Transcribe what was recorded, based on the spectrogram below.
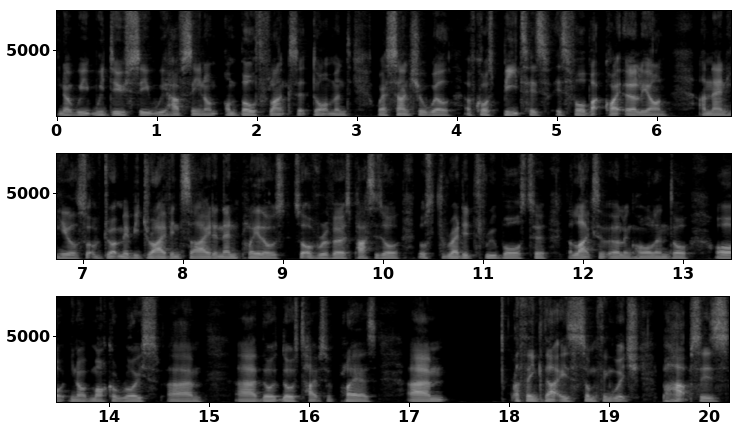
you know we we do see we have seen on, on both flanks at Dortmund where Sancho will of course beat his his fullback quite early on and then he'll sort of drop, maybe drive inside and then play those sort of reverse passes or those threaded through balls to the likes of Erling Haaland or or you know Marco Reus um, uh, those, those types of players. Um, I think that is something which perhaps is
